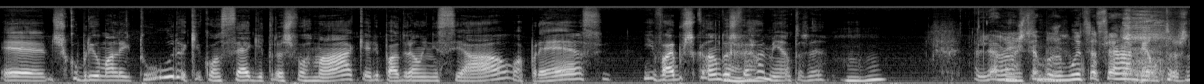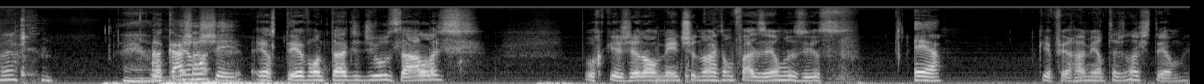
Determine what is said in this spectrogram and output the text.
é, descobrir uma leitura que consegue transformar aquele padrão inicial, a prece, e vai buscando as É. ferramentas, né? Uhum. Aliás, É nós isso temos mesmo. muitas ferramentas, né? É. A caixa cheia. É ter vontade de usá-las, porque geralmente nós não fazemos isso, É, porque ferramentas nós temos.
